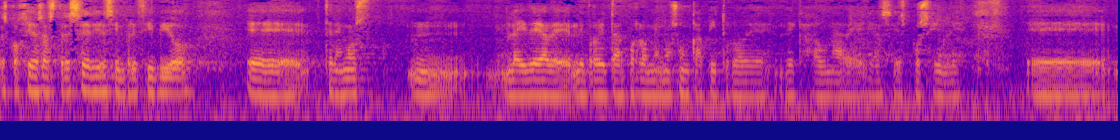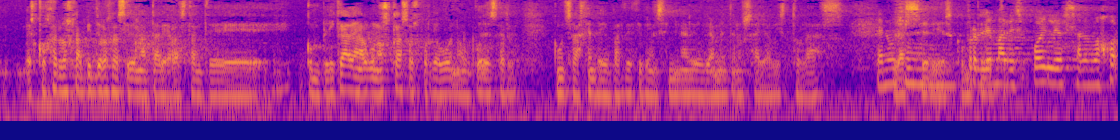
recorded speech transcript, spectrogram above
escogido esas tres series y en principio tenemos mm, la idea de, proyectar por lo menos un capítulo de, de cada una de ellas, si es posible. Eh, escoger los capítulos ha sido una tarea bastante complicada en algunos casos porque bueno puede ser que mucha gente que participe en el seminario obviamente no se haya visto las, las series un problema de spoilers a lo mejor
